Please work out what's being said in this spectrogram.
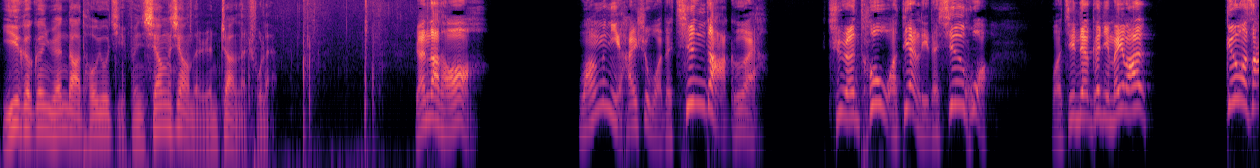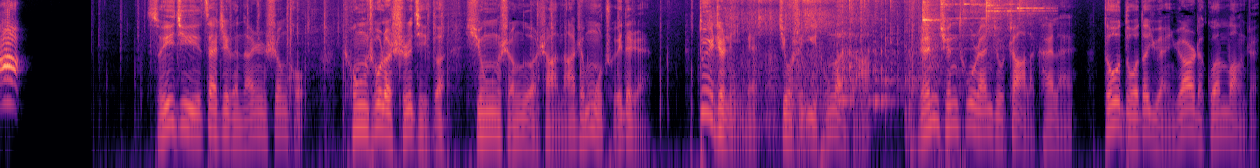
一个跟袁大头有几分相像的人站了出来。袁大头，枉你还是我的亲大哥呀！居然偷我店里的新货，我今天跟你没完！给我砸！随即，在这个男人身后冲出了十几个凶神恶煞、拿着木锤的人，对着里面就是一通乱砸。人群突然就炸了开来，都躲得远远的观望着。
